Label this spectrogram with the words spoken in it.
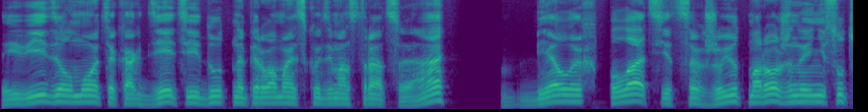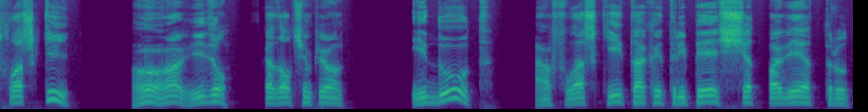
Ты видел, Мотя, как дети идут на первомайскую демонстрацию, а? В белых платьицах жуют мороженое и несут флажки. О, видел, сказал чемпион. Идут, а флажки так и трепещут по ветру,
